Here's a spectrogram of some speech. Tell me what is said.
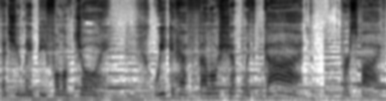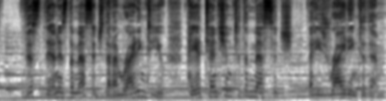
that you may be full of joy. We can have fellowship with God, verse 5. This then is the message that I'm writing to you. Pay attention to the message that he's writing to them.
